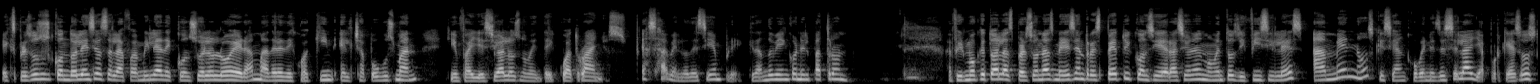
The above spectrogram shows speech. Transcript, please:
expresó sus condolencias a la familia de Consuelo Loera, madre de Joaquín El Chapo Guzmán, quien falleció a los 94 años. Ya saben, lo de siempre, quedando bien con el patrón. Afirmó que todas las personas merecen respeto y consideración en momentos difíciles, a menos que sean jóvenes de Celaya, porque esos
